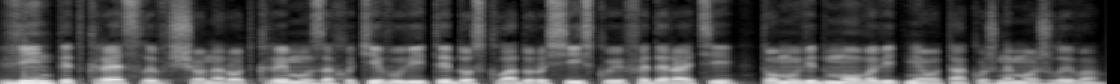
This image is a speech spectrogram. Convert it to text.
Він підкреслив, що народ Криму захотів увійти до складу Російської Федерації, тому відмова від нього також неможлива.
